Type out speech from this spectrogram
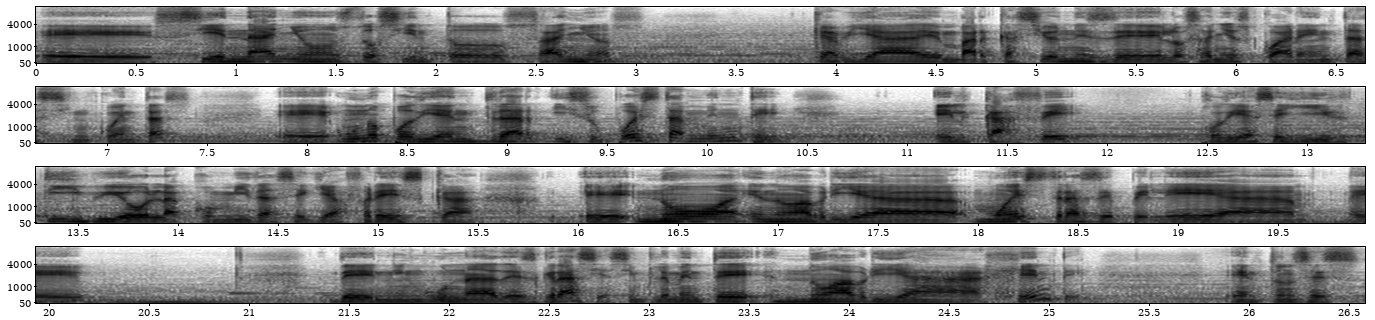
100 eh, años, 200 años que había embarcaciones de los años 40, 50, eh, uno podía entrar y supuestamente el café podía seguir tibio, la comida seguía fresca, eh, no, no, habría muestras de pelea, eh, de ninguna desgracia, simplemente no habría gente. Entonces,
